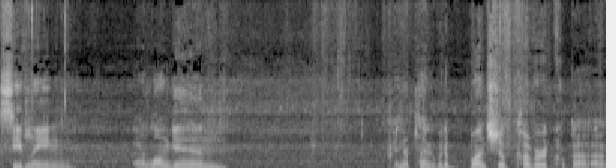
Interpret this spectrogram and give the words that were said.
seedling uh, longan and they're planted with a bunch of cover uh, uh,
